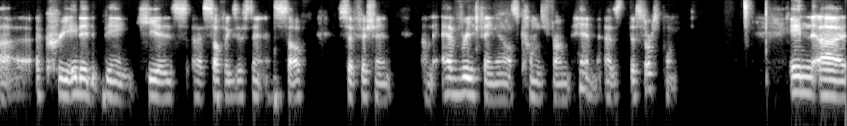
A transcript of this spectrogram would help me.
uh, a created being. He is uh, self-existent and self-sufficient. Um, everything else comes from him as the source point in uh,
